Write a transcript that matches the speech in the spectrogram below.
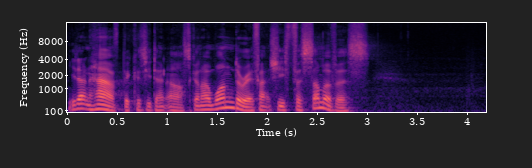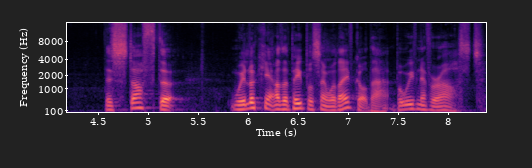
You don't have because you don't ask. And I wonder if actually for some of us, there's stuff that we're looking at other people saying, well, they've got that, but we've never asked.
